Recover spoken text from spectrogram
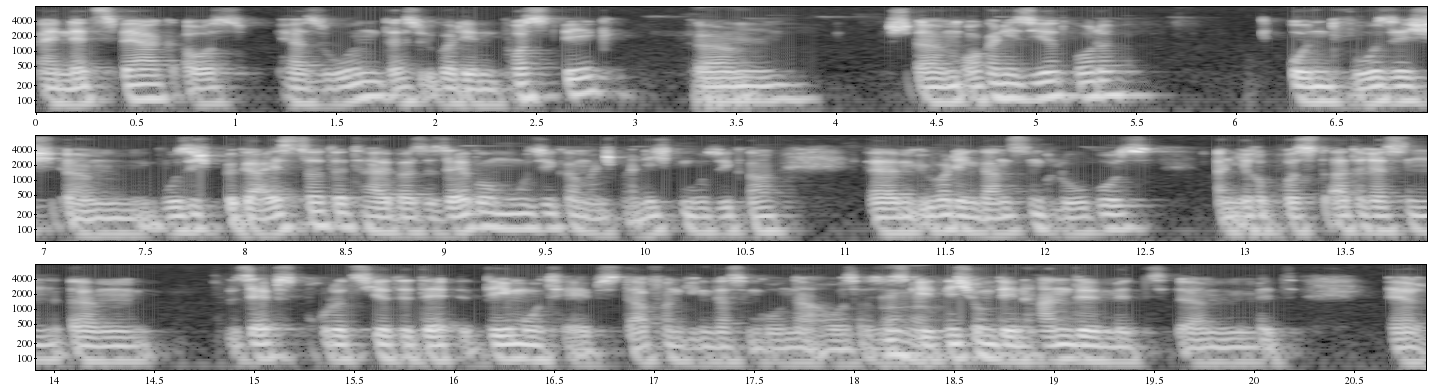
ein Netzwerk aus Personen, das über den Postweg mhm. ähm, ähm organisiert wurde und wo sich, ähm, wo sich Begeisterte, teilweise selber Musiker, manchmal Nicht-Musiker, ähm, über den ganzen Globus an ihre Postadressen ähm, selbst produzierte De Demo-Tapes. Davon ging das im Grunde aus. Also mhm. es geht nicht um den Handel mit, ähm, mit äh,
